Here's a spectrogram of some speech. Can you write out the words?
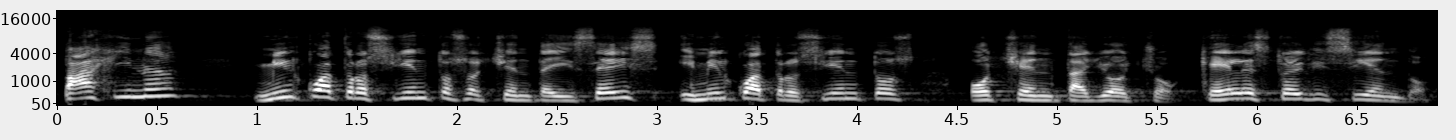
página 1486 y 1488. ¿Qué le estoy diciendo?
